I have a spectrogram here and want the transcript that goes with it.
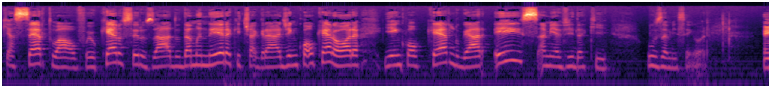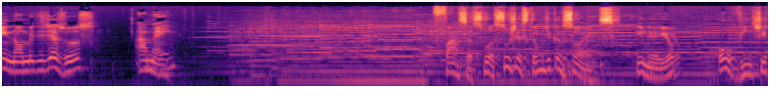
que acerta o alvo. Eu quero ser usado da maneira que te agrade, em qualquer hora e em qualquer lugar. Eis a minha vida aqui. Usa-me, Senhor. Em nome de Jesus. Amém. Amém. Faça sua sugestão de canções. E-mail ouvinte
